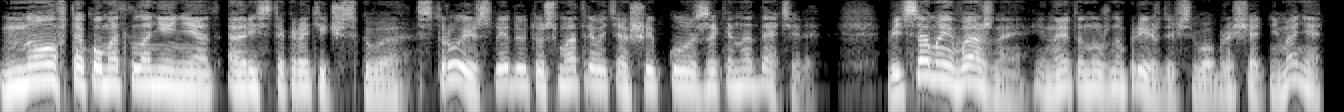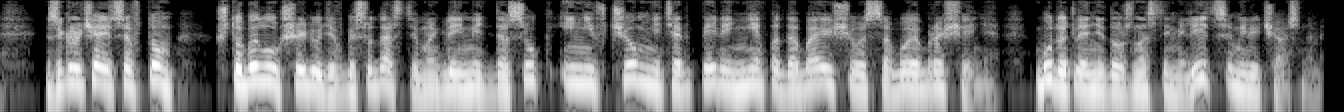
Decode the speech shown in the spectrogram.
Но в таком отклонении от аристократического строя следует усматривать ошибку законодателя. Ведь самое важное, и на это нужно прежде всего обращать внимание, заключается в том, чтобы лучшие люди в государстве могли иметь досуг и ни в чем не терпели неподобающего с собой обращения, будут ли они должностными лицами или частными.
